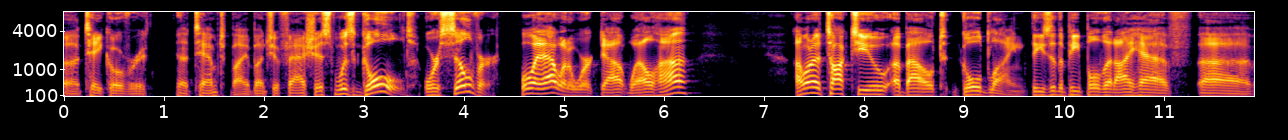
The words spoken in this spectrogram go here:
uh, takeover attempt by a bunch of fascists was gold or silver. Boy, that would have worked out well, huh? I want to talk to you about Goldline. These are the people that I have uh,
